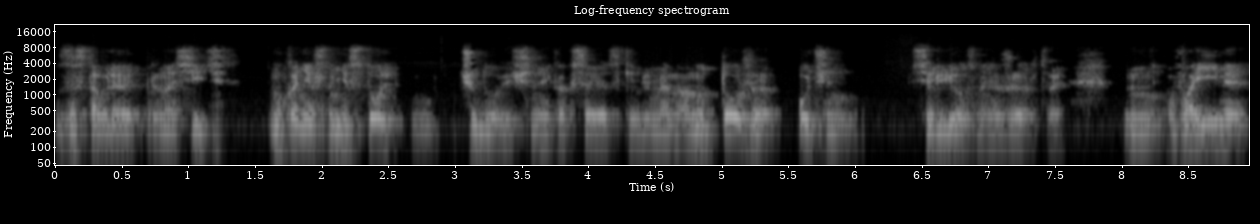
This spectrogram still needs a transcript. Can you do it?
заставляют приносить, ну, конечно, не столь чудовищные, как в советские времена, но тоже очень серьезные жертвы во имя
